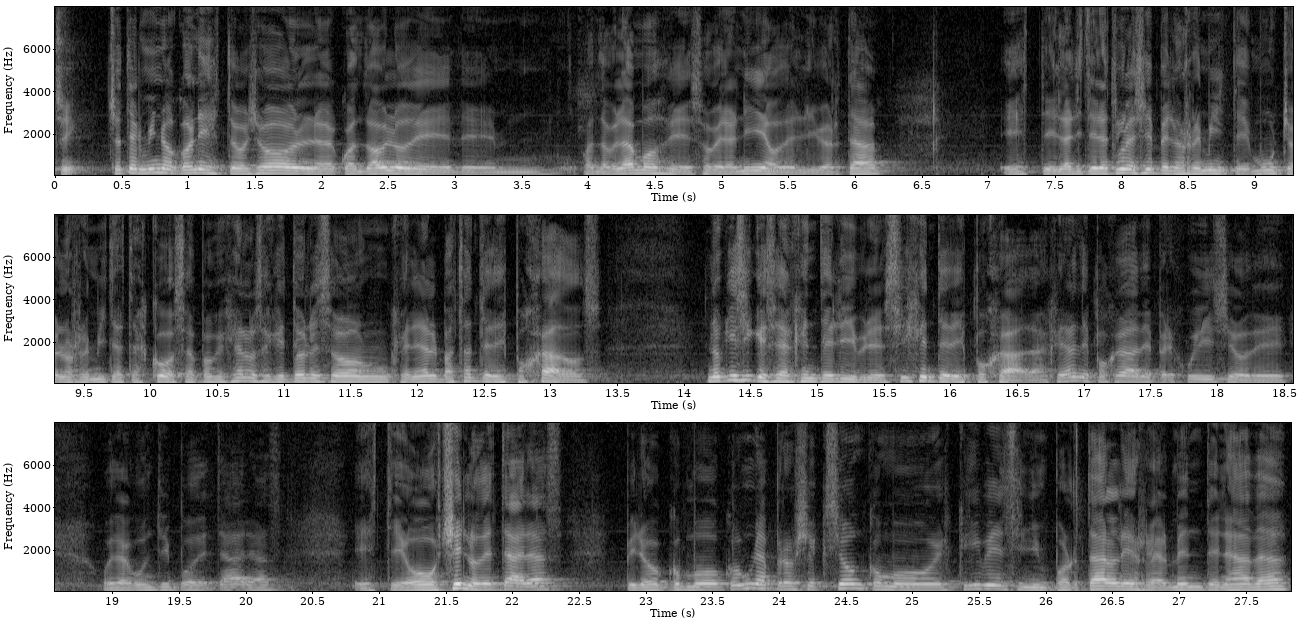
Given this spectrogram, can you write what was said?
Sí. Yo termino con esto. Yo cuando hablo de, de, cuando hablamos de soberanía o de libertad, este, la literatura siempre nos remite, mucho nos remite a estas cosas, porque en general los escritores son en general bastante despojados. No quiere decir que sean gente libre, sí gente despojada, en general despojada de perjuicio de, o de algún tipo de taras, este, o lleno de taras, pero como con una proyección como escriben sin importarles realmente nada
